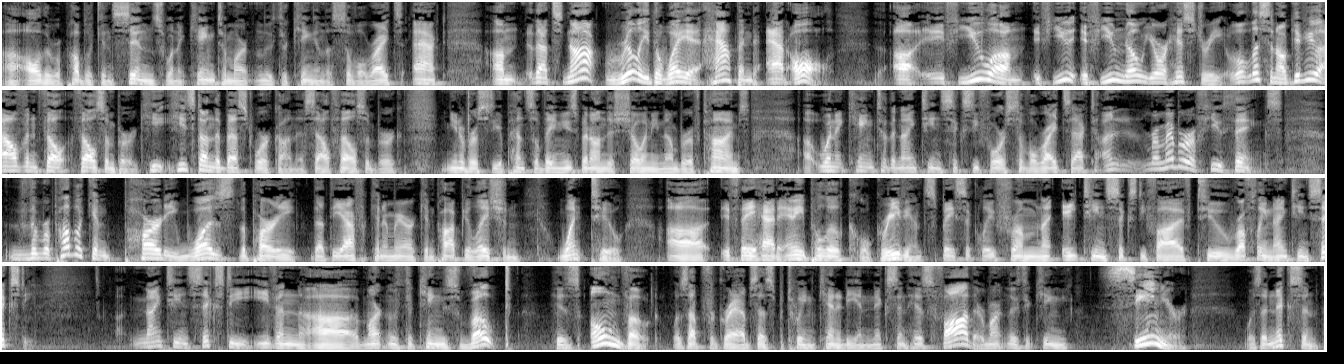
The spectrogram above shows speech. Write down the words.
Uh, all the Republican sins when it came to Martin Luther King and the Civil Rights Act. Um, that's not really the way it happened at all. Uh, if you um, if you if you know your history, well, listen. I'll give you Alvin Fel- Felzenberg. He he's done the best work on this. Al Felzenberg, University of Pennsylvania. He's been on this show any number of times. Uh, when it came to the 1964 Civil Rights Act, uh, remember a few things. The Republican Party was the party that the African American population went to uh, if they had any political grievance, basically from 1865 to roughly 1960. 1960, even uh, Martin Luther King's vote, his own vote, was up for grabs as between Kennedy and Nixon. His father, Martin Luther King Sr., was a Nixon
